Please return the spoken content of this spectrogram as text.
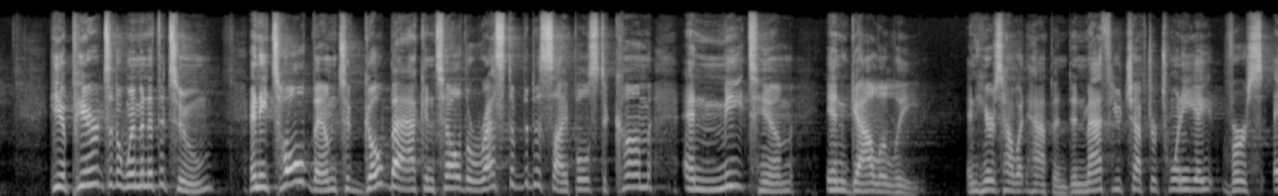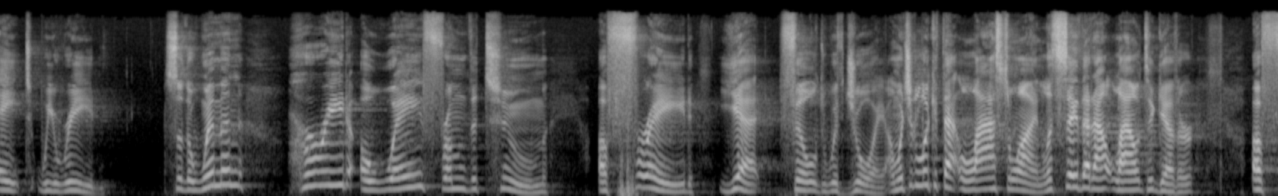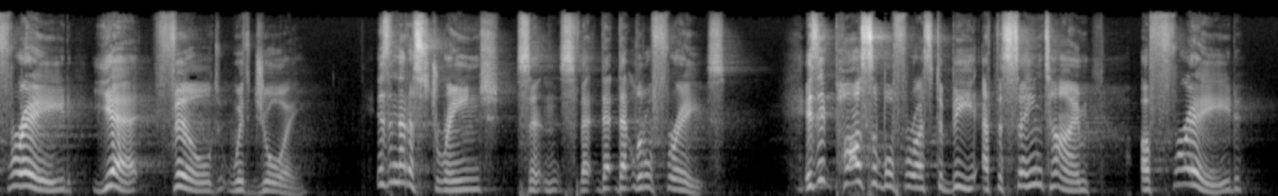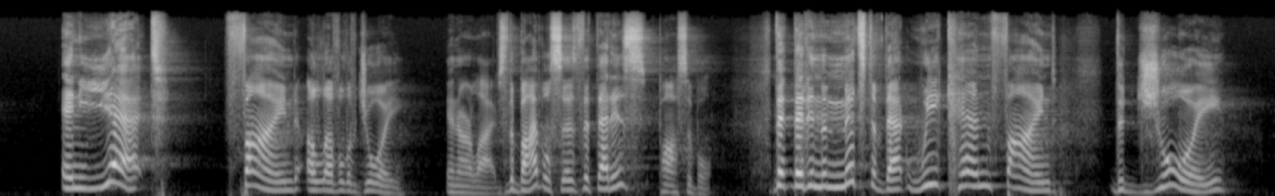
He appeared to the women at the tomb and he told them to go back and tell the rest of the disciples to come and meet him in Galilee. And here's how it happened. In Matthew chapter 28, verse 8, we read So the women hurried away from the tomb, afraid yet filled with joy. I want you to look at that last line. Let's say that out loud together. Afraid yet filled with joy. Isn't that a strange sentence? That, that, that little phrase. Is it possible for us to be at the same time afraid and yet find a level of joy in our lives. The Bible says that that is possible. That, that in the midst of that, we can find the joy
